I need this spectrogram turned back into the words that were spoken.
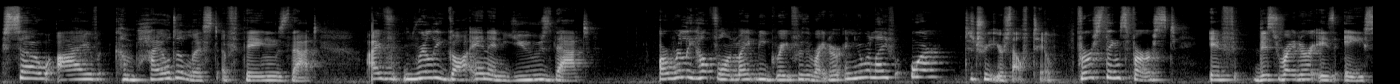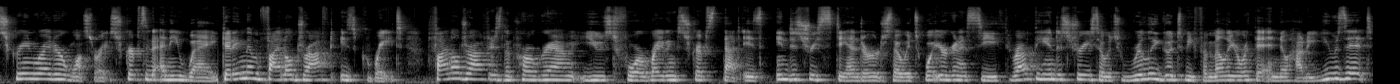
So I've compiled a list of things that I've really gotten and used that are really helpful and might be great for the writer in your life or to treat yourself to. First things first, if this writer is a screenwriter, wants to write scripts in any way, getting them Final Draft is great. Final Draft is the program used for writing scripts that is industry standard, so it's what you're gonna see throughout the industry, so it's really good to be familiar with it and know how to use it.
